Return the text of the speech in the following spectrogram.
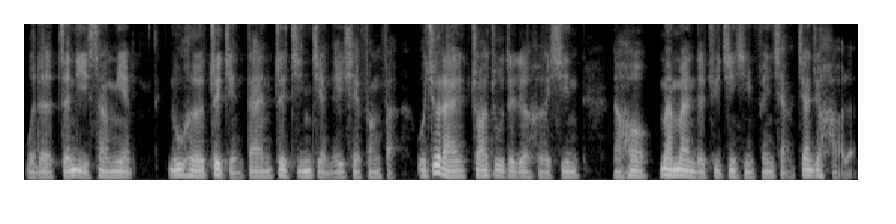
我的整理上面如何最简单、最精简的一些方法，我就来抓住这个核心，然后慢慢的去进行分享，这样就好了。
